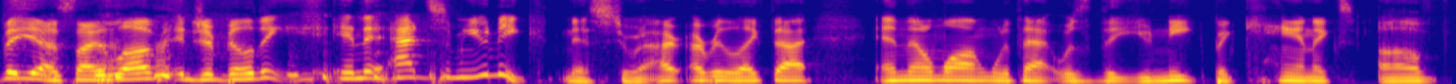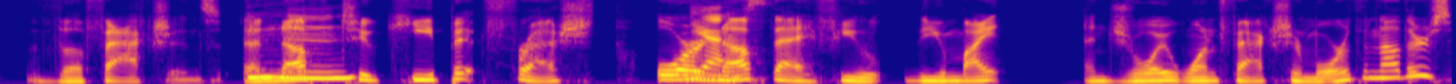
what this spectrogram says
but yes, I love engine building, and it adds some uniqueness to it. I, I really like that. And then along with that was the unique mechanics of the factions, enough to keep it fresh, or Yes. enough that if you you might enjoy one faction more than others,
